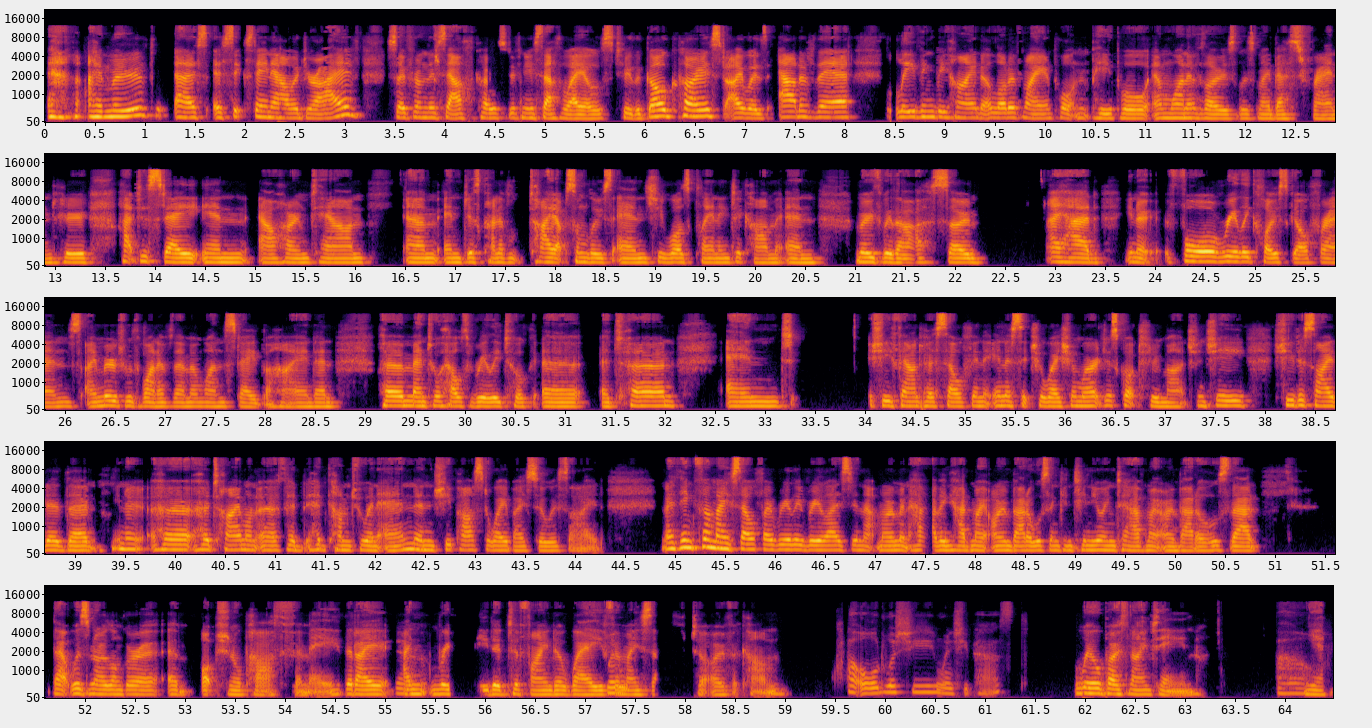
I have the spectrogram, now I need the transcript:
I moved a, a 16 hour drive. So from the south coast of New South Wales to the Gold Coast, I was out of there, leaving behind a lot of my important people. And one of those was my best friend who had to stay in our hometown um, and just kind of tie up some loose ends. She was planning to come and move with us. So I had, you know, four really close girlfriends. I moved with one of them and one stayed behind. And her mental health really took a, a turn. And she found herself in, in a situation where it just got too much. And she she decided that, you know, her her time on earth had had come to an end and she passed away by suicide. And I think for myself, I really realized in that moment, having had my own battles and continuing to have my own battles, that that was no longer an optional path for me that i yeah. i really needed to find a way when, for myself to overcome how old was she when she passed we were both 19 oh yeah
